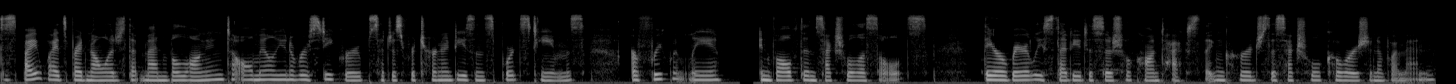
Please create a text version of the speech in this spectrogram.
Despite widespread knowledge that men belonging to all male university groups, such as fraternities and sports teams, are frequently involved in sexual assaults, they are rarely studied as social contexts that encourage the sexual coercion of women.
